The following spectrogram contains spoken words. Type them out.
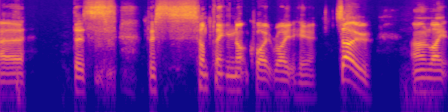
Uh, there's there's something not quite right here. So I'm like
